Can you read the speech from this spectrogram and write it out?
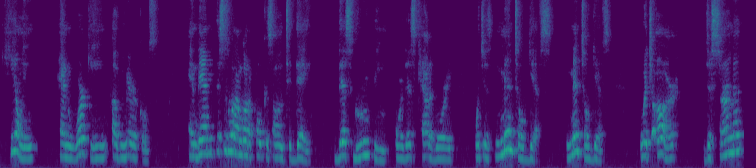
healing, and working of miracles. And then this is what I'm going to focus on today this grouping or this category, which is mental gifts, mental gifts, which are discernment,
